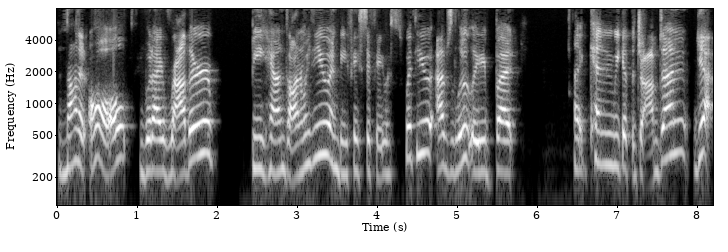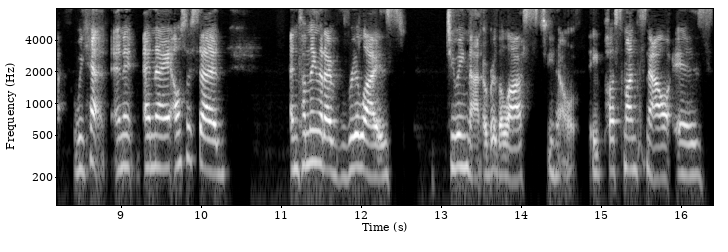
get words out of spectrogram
not at all. Would I rather be hands on with you and be face to face with you absolutely. But like can we get the job done? Yeah we can. And it and i also said and something that i've realized doing that over the last you know eight plus months now is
